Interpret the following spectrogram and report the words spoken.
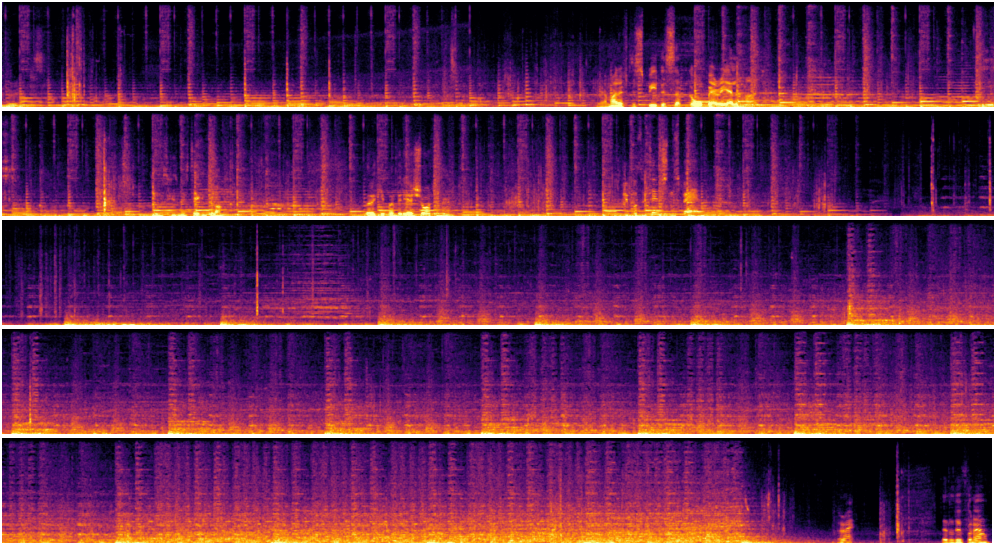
deliverance. Yeah, I might have to speed this up. Goldberry Barry Oh, excuse me, it's taking too long. Better keep my video shorter, man. People's attention span. That'll do for now.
